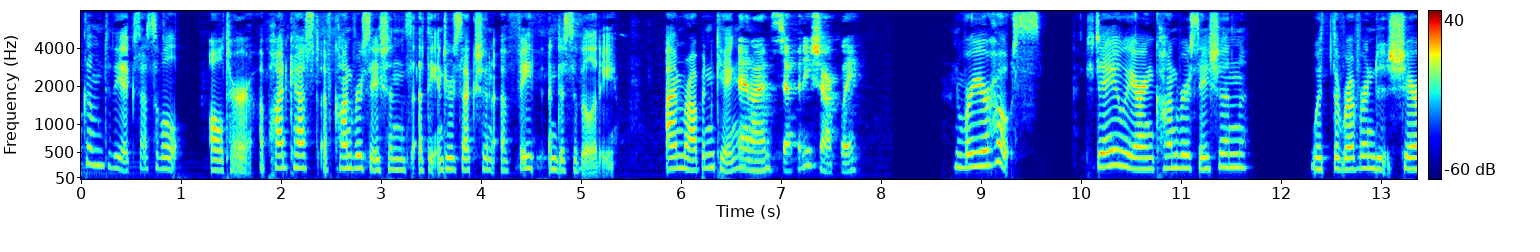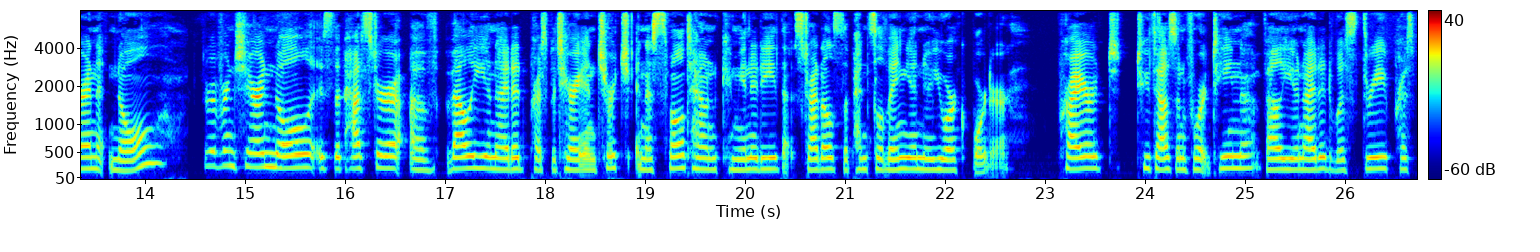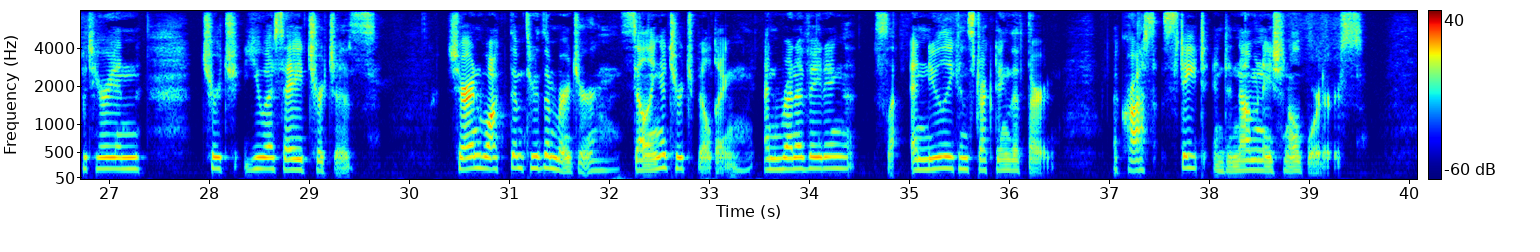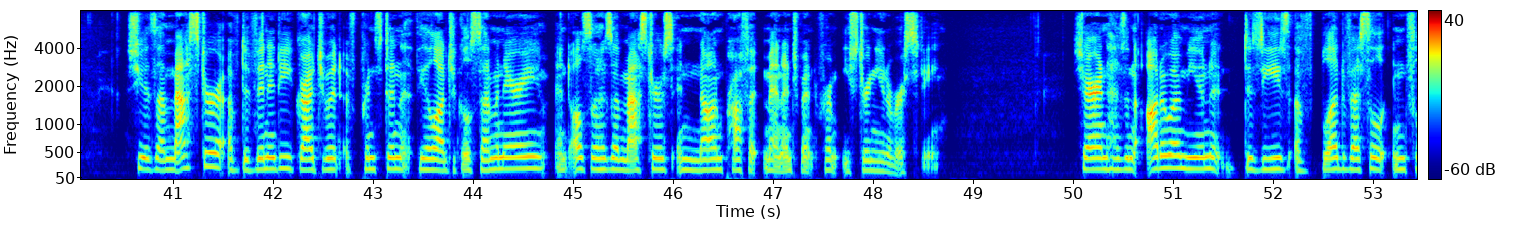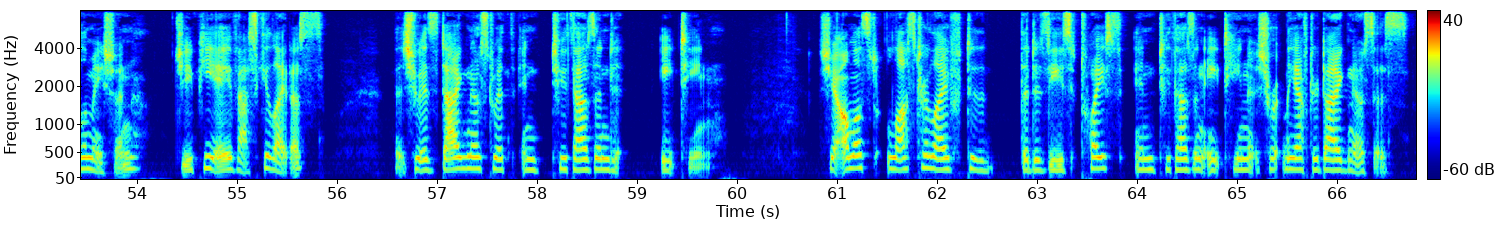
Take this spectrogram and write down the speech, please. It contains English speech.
Welcome to the Accessible Altar, a podcast of conversations at the intersection of faith and disability. I'm Robyn King. And I'm Stephanie Shockley. And we're your hosts. Today we are in conversation with the Reverend Sharan Knoell. The Reverend Sharan Knoell is the pastor of Valley United Presbyterian Church in a small town community that straddles the Pennsylvania New York border. Prior to 2014, Valley United was three Presbyterian Church USA churches. Sharan walked them through the merger, selling a church building, and renovating and newly constructing the third across state and denominational borders. She is a Master of Divinity graduate of Princeton Theological Seminary and also has a Master's in Nonprofit Management from Eastern University. Sharan has an autoimmune disease of blood vessel inflammation, GPA vasculitis, that she was diagnosed with in 2018. She almost lost her life to the disease twice in 2018, shortly after diagnosis,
